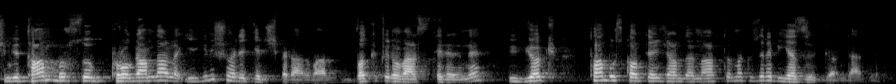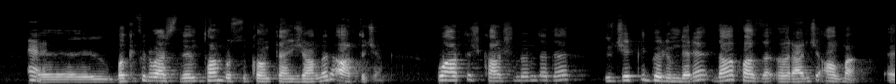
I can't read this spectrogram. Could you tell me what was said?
şimdi tam burslu programlarla ilgili şöyle gelişmeler var. Vakıf üniversitelerine YÖK tam burs kontenjanlarını arttırmak üzere bir yazı gönderdi. Evet. Ee, vakıf üniversitelerinin tam burslu kontenjanları artacak. Bu artış karşılığında da ücretli bölümlere daha fazla öğrenci alma e,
